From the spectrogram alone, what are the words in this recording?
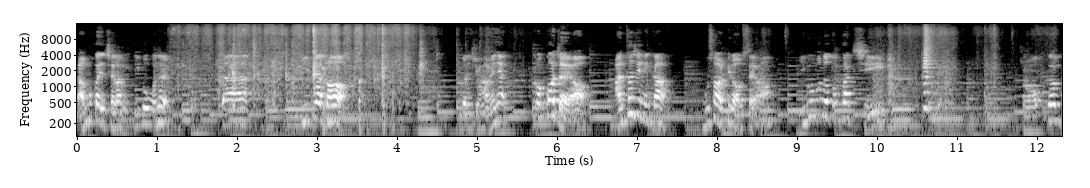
나뭇가지처럼 이 부분을 딱 비벼서 이런 식으로 하면요 꺾어져요. 안 터지니까 무서워할 필요 없어요. 이 부분도 똑같이 조금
